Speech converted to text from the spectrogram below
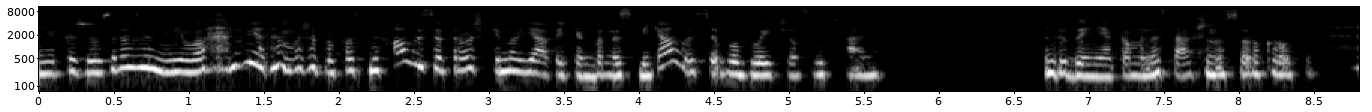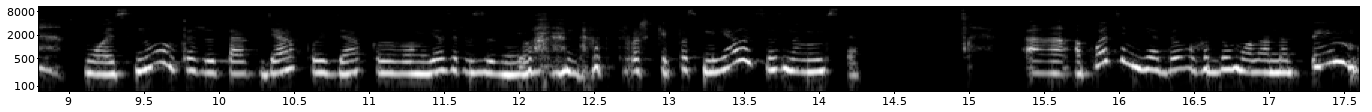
я кажу, зрозуміло. Ну, я там, може, посміхалася трошки, ну я так якби не сміялася в обличчя, звичайно. Людині, яка мене старша на 40 років. Ось, ну кажу, так, дякую, дякую вам, я зрозуміла. Так, трошки посміялася з нами все. А потім я довго думала над тим,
